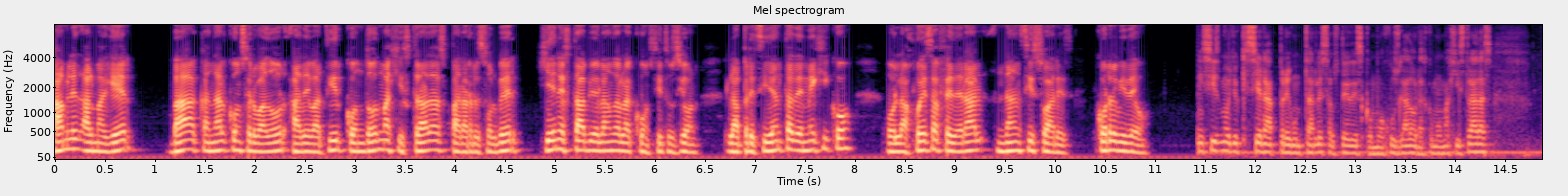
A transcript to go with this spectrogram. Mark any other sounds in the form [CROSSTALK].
Hamlet Almaguer va a Canal Conservador a debatir con dos magistradas para resolver quién está violando la Constitución, la presidenta de México o la jueza federal Nancy Suárez. Corre video. Yo quisiera preguntarles a ustedes como juzgadoras, como magistradas,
